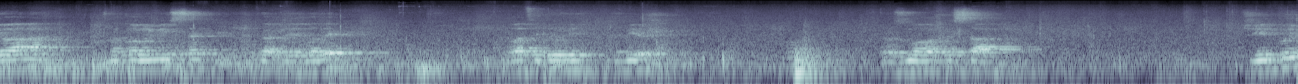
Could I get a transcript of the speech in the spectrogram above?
Іоанна, знакоме місце, 4 глави, 22 вірш. Розмова Христа з жінкою.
